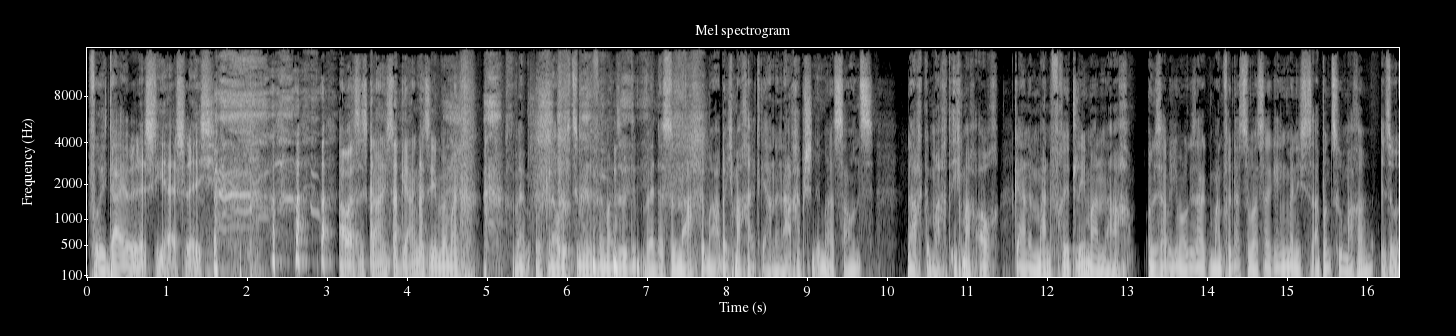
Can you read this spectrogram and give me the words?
Pfui Deibel ist die hässlich. Aber es ist gar nicht so gern gesehen, wenn man, glaube ich zumindest, wenn man so, wenn das so nachgemacht. Aber ich mache halt gerne nach. Habe schon immer Sounds nachgemacht. Ich mache auch gerne Manfred Lehmann nach. Und das habe ich immer gesagt. Manfred, hast du was dagegen, wenn ich das ab und zu mache? Also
